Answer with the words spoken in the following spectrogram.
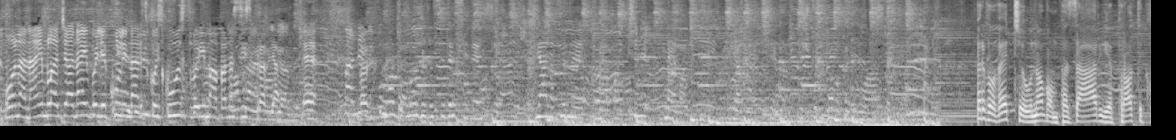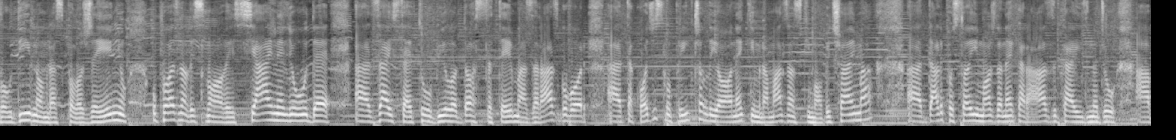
Ona najmlađa, najbolje kulinarsko iskustvo ima pa nas ispravlja. E, Pa ne, može, može da se desi nešto. Ja, na primjer, ovči nemam. Ja nemam. Što kad je mlada. Prvo veče u Novom pazaru je proteklo u divnom raspoloženju. Upoznali smo ove sjajne ljude, a, zaista je tu bilo dosta tema za razgovor. A, također smo pričali o nekim ramazanskim običajima. A, da li postoji možda neka razlika između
